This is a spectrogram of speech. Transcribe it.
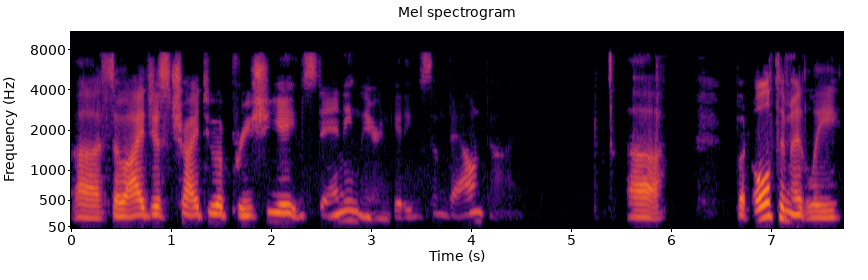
Uh, so I just try to appreciate standing there and getting some downtime. Uh, but ultimately,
